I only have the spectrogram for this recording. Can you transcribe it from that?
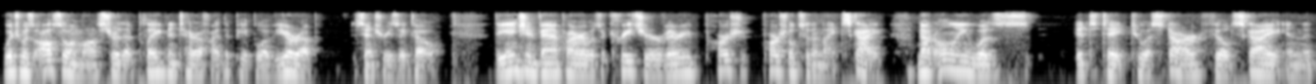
which was also a monster that plagued and terrified the people of Europe centuries ago. The ancient vampire was a creature very partial, partial to the night sky. Not only was it to take to a star-filled sky in the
